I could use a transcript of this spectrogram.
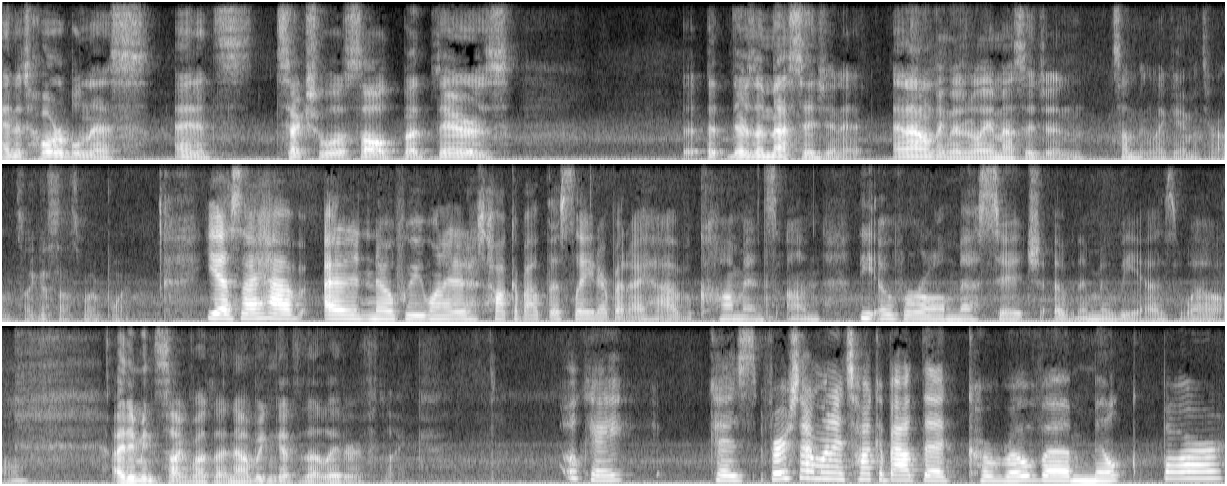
and it's horribleness and it's sexual assault, but there's uh, there's a message in it, and I don't think there's really a message in something like Game of Thrones. I guess that's my point. Yes, I have. I didn't know if we wanted to talk about this later, but I have comments on the overall message of the movie as well. I didn't mean to talk about that now. We can get to that later if you'd like. Okay, because first I want to talk about the Korova Milk Bar.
